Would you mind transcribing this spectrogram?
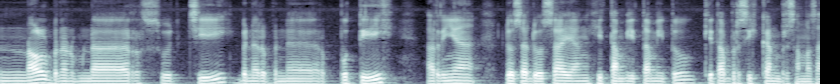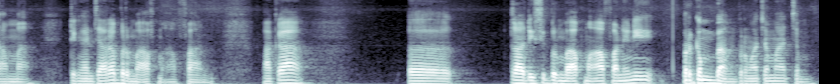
nol benar-benar suci benar-benar putih. Artinya dosa-dosa yang hitam-hitam itu kita bersihkan bersama-sama dengan cara bermaaf-maafan. Maka eh, tradisi bermaaf-maafan ini berkembang bermacam-macam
